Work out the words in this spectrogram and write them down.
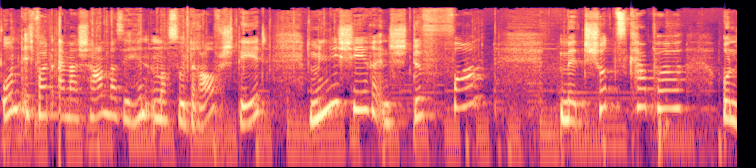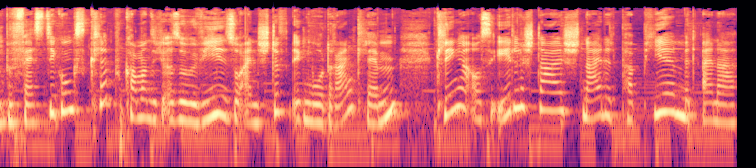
Und ich wollte einmal schauen, was hier hinten noch so drauf steht. Minischere in Stiftform mit Schutzkappe und Befestigungsclip kann man sich also wie so einen Stift irgendwo dran klemmen. Klinge aus Edelstahl schneidet Papier mit einer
